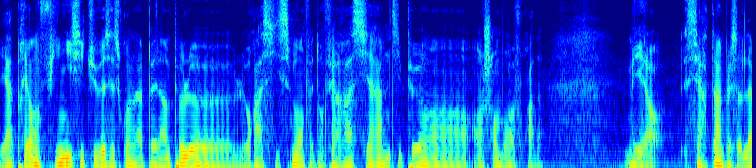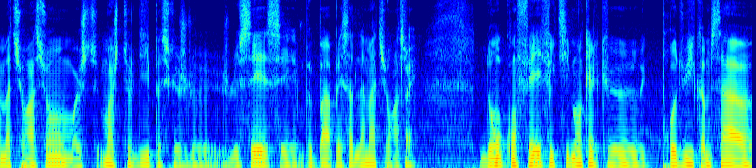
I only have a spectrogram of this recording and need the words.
Et après, on finit, si tu veux, c'est ce qu'on appelle un peu le, le racissement. En fait, on fait racir un petit peu en, en chambre froide. Mais alors, certains appellent ça de la maturation. Moi, je, moi, je te le dis parce que je le, je le sais, c'est, on ne peut pas appeler ça de la maturation. Donc, on fait effectivement quelques produits comme ça euh,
